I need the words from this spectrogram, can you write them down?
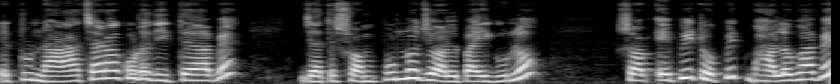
একটু নাড়াচাড়া করে দিতে হবে, যাতে সম্পূর্ণ জলপাইগুলো সব এপিট ওপিট ভালোভাবে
